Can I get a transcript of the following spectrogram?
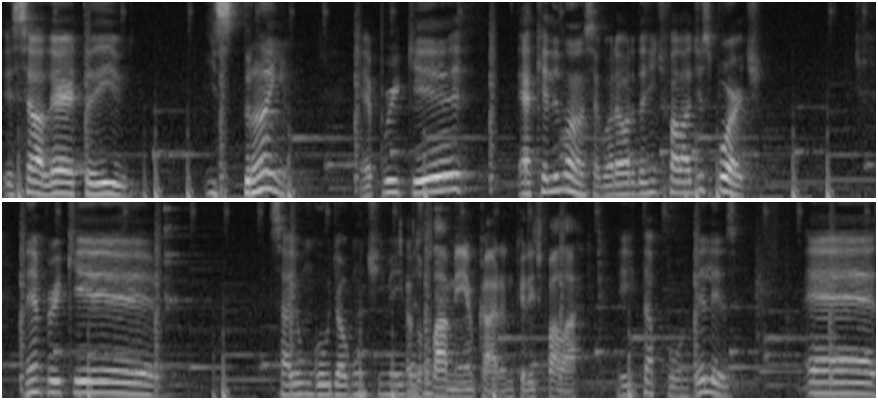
esse alerta aí estranho, é porque é aquele lance. Agora é hora da gente falar de esporte. Né? Porque saiu um gol de algum time aí, É do não- Flamengo, cara, não queria te falar. Eita porra, beleza. É,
